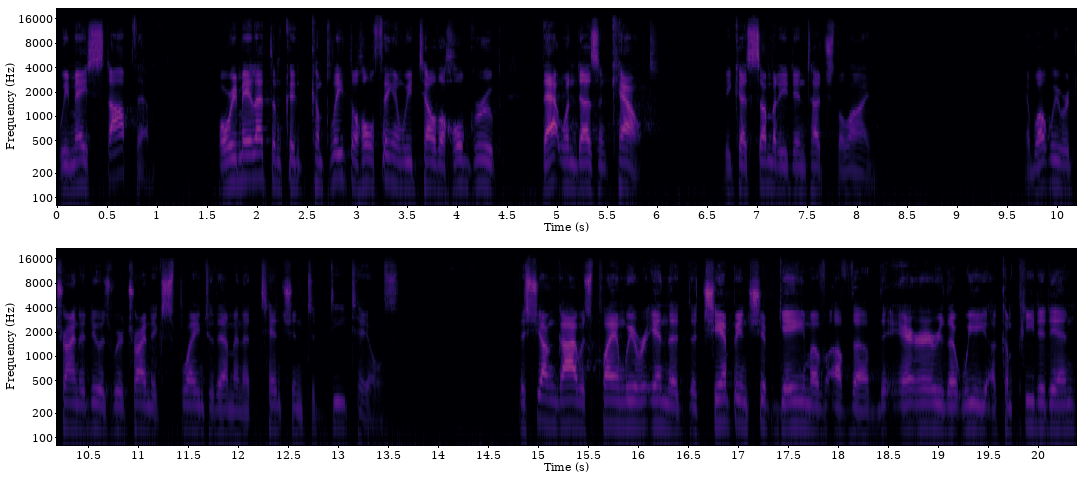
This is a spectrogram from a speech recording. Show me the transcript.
we may stop them. Or we may let them complete the whole thing and we'd tell the whole group, that one doesn't count because somebody didn't touch the line. And what we were trying to do is we were trying to explain to them an attention to details. This young guy was playing, we were in the, the championship game of, of the, the area that we uh, competed in.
